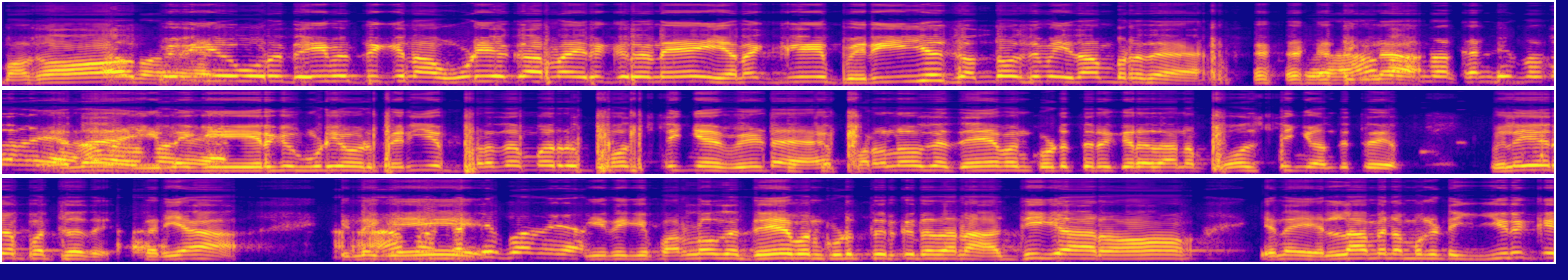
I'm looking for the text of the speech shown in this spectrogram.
மகா. பெரிய ஒரு தெய்வத்துக்கு நான் ஊழியக்காரனா இருக்கிறேனே. எனக்கு பெரிய சந்தோஷமே இதான் பிரதர் இன்னைக்கு இருக்கக்கூடிய ஒரு பெரிய பிரதமர் போஸ்டிங்கை விட பரலோக தேவன் கொடுத்திருக்கிறதான போஸ்டிங் வந்துட்டு விலையேறப்பட்டது சரியா? இன்னைக்கு இன்னைக்கு பரலோக தேவன் கொடுத்திருக்கிறதான அதிகாரம் ஏன்னா எல்லாமே நம்ம கிட்ட இருக்கு.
